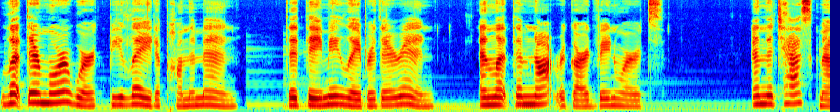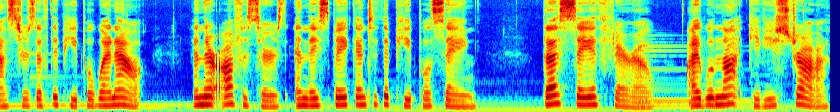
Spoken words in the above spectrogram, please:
Let there more work be laid upon the men, that they may labor therein, and let them not regard vain words. And the taskmasters of the people went out, and their officers, and they spake unto the people, saying, Thus saith Pharaoh, I will not give you straw.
